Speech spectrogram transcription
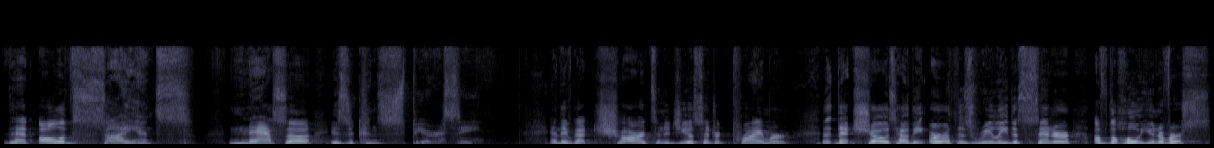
that all of science, NASA, is a conspiracy. And they've got charts and a geocentric primer that shows how the Earth is really the center of the whole universe.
